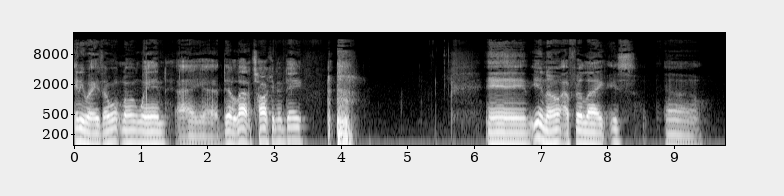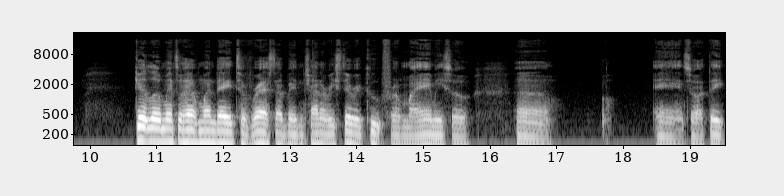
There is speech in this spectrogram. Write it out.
anyways, I won't long wind. I uh, did a lot of talking today. and, you know, I feel like it's uh, good little mental health Monday to rest. I've been trying to re- still recoup from Miami. So, uh, and so I think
